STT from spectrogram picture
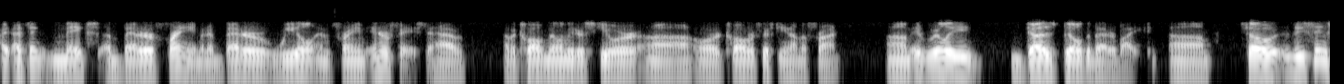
I, I, think, makes a better frame and a better wheel and frame interface to have have a 12 millimeter skewer uh, or 12 or 15 on the front. Um, it really does build a better bike. Um, so these things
